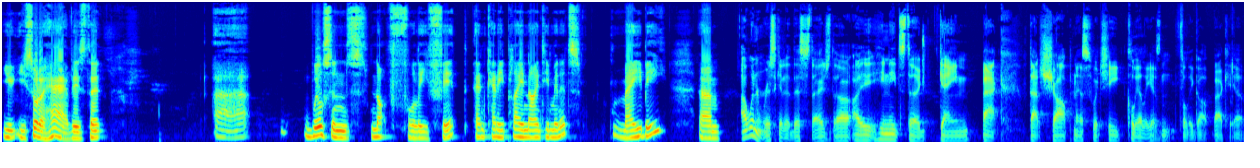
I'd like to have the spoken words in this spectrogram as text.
you, you sort of have is that uh, Wilson's not fully fit, and can he play ninety minutes? Maybe. Um, I wouldn't risk it at this stage, though. I, he needs to gain back that sharpness, which he clearly hasn't fully got back yet.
